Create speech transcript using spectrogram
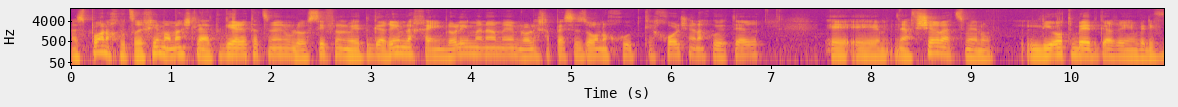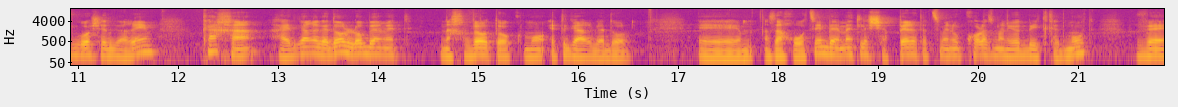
אז פה אנחנו צריכים ממש לאתגר את עצמנו, להוסיף לנו אתגרים לחיים, לא להימנע מהם, לא לחפש אזור נוחות. ככל שאנחנו יותר אה, אה, נאפשר לעצמנו להיות באתגרים ולפגוש אתגרים, ככה האתגר הגדול לא באמת נחווה אותו כמו אתגר גדול. אה, אז אנחנו רוצים באמת לשפר את עצמנו כל הזמן להיות בהתקדמות, ו,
